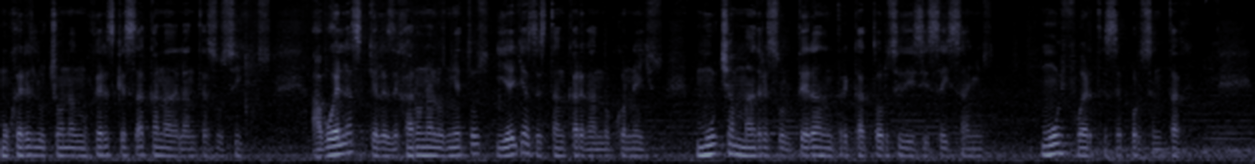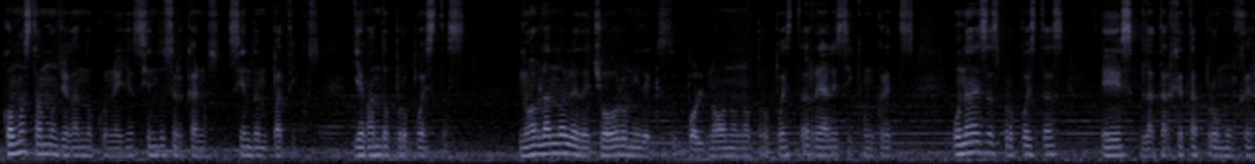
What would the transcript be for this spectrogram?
mujeres luchonas, mujeres que sacan adelante a sus hijos, abuelas que les dejaron a los nietos y ellas están cargando con ellos. Mucha madre soltera de entre 14 y 16 años. Muy fuerte ese porcentaje. ¿Cómo estamos llegando con ellas? Siendo cercanos, siendo empáticos, llevando propuestas. No hablándole de choro ni de... que- No, no, no, propuestas reales y concretas. Una de esas propuestas es la tarjeta Pro Mujer,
